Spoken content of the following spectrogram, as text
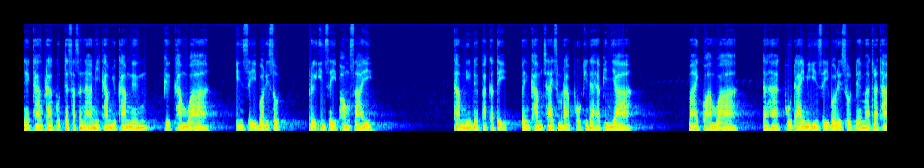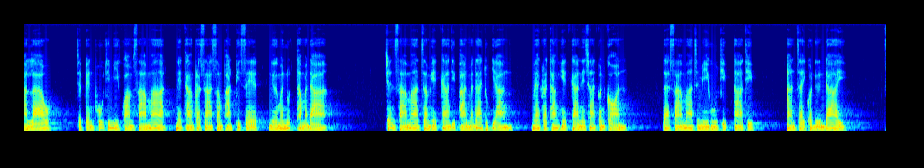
ในทางพระพุทธศาสนามีคำอยู่คำหนึ่ง คือคำว่า อินทรีย์บริสุทธิ์ หรืออินทรีย์ผ่องใสคำนี้โดยปกติเป็นคำใช้สำหรับพวกที่ได้อภิญญา หมายความว่า ถ้าหากผู้ใดมีอินทรีย์บริสุทธิ์ได้มาตรฐานแล้ว จะเป็นผู้ที่มีความสามารถในทางประสาทสัมผัสพิเศษ เหนือมนุษย์ธรรมดา เช่นสามารถจำเหตุการณ์ที่ผ่านมาได้ทุกอย่าง แม้กระทั่งเหตุการณ์ในชาติก่อนๆ และสามารถจะมีหูทิพตาทิพอ่านใจคนอื่นได้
